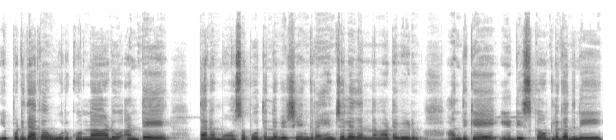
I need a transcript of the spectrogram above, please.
ఇప్పటిదాకా ఊరుకున్నాడు అంటే తను మోసపోతున్న విషయం గ్రహించలేదన్నమాట వీడు. అందుకే ఈ డిస్కౌంట్ల గదిని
